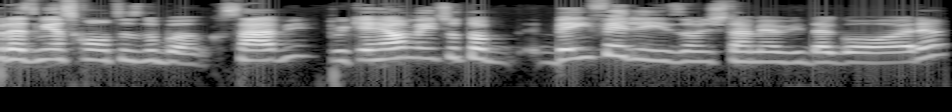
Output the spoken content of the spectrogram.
pras minhas contas no banco, sabe? Porque realmente eu tô bem feliz onde tá a minha vida agora.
